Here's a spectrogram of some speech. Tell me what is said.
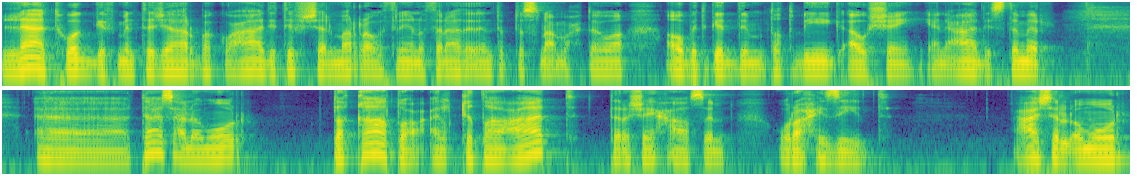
لا توقف من تجاربك وعادي تفشل مرة واثنين وثلاثة إذا أنت بتصنع محتوى أو بتقدم تطبيق أو شيء. يعني عادي استمر. آه تاسع الأمور. تقاطع القطاعات. ترى شيء حاصل وراح يزيد. عاشر الأمور.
